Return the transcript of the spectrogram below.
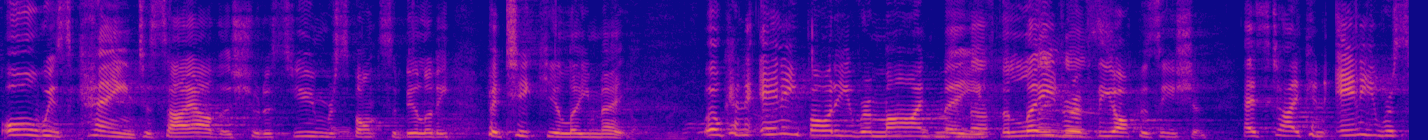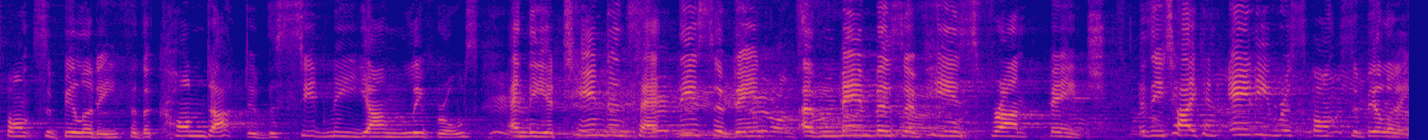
Always keen to say others should assume responsibility, particularly me. Well, can anybody remind me if the Leader of the Opposition has taken any responsibility for the conduct of the Sydney Young Liberals and the attendance at this event of members of his front bench? Has he taken any responsibility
